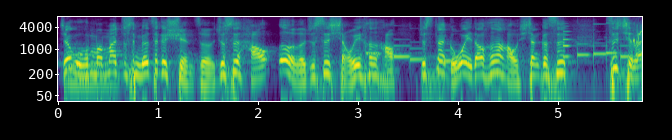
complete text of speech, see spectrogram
结果我妈妈就是没有这个选择，就是好饿了，就是香味很好，就是那个味道很好香，可是吃起来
